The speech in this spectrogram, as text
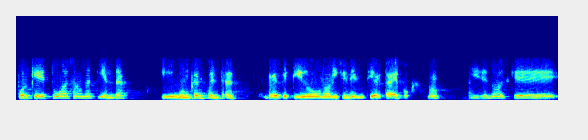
¿Por qué tú vas a una tienda y nunca encuentras repetido un origen en cierta época, ¿no? Y dice, no, es que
